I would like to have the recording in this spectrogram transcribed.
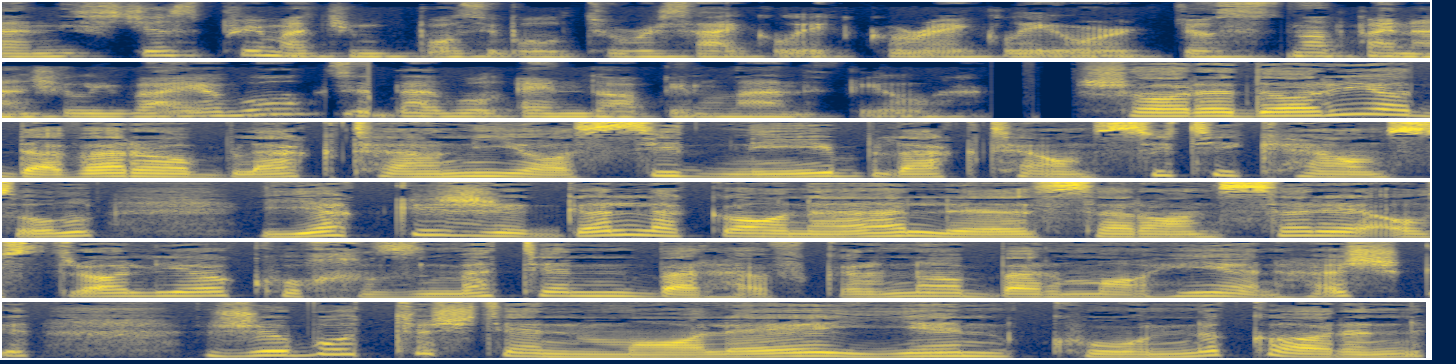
And it's just pretty much impossible to recycle it correctly or just not financially viable. So that will end up in landfill. شارداری دورا بلک تاون یا سیدنی بلک تاون سیتی کانسل یک جگلکانه لسرانسر استرالیا که خزمت برهف کرنا برماهین هشک جبو تشتین ماله ین کو نکارن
